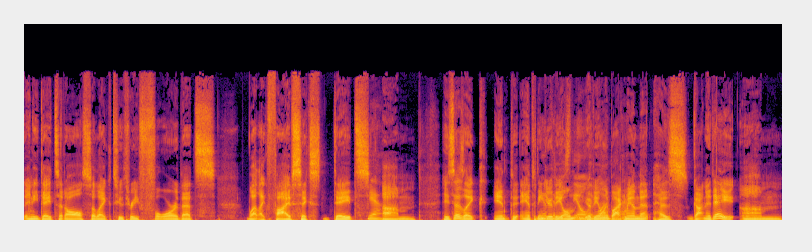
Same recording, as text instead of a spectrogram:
any dates at all. So like two, three, four. That's what like five, six dates. Yeah. Um, he says like Anth- Anthony, you're the only the you're the only black guy. man that has gotten a date. Um,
